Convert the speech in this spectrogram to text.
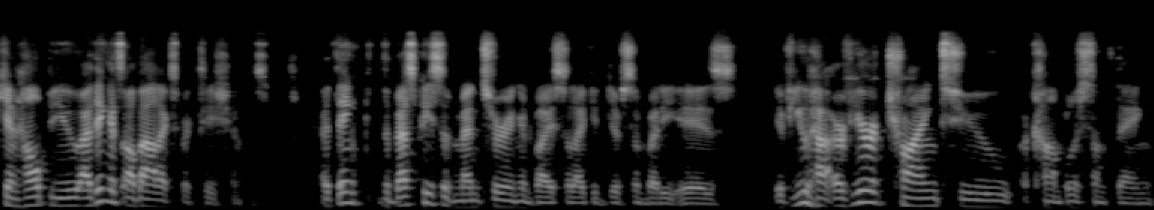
can help you. I think it's about expectations. I think the best piece of mentoring advice that I could give somebody is if you have, if you're trying to accomplish something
